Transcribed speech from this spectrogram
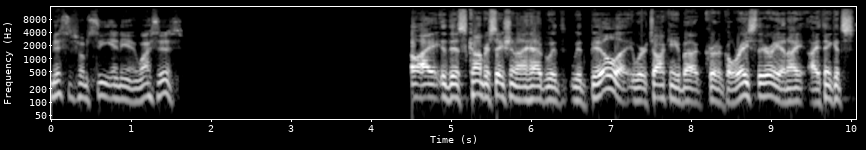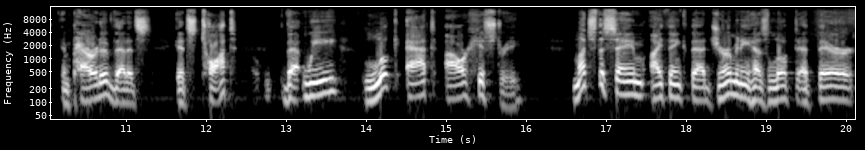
This is from CNN. Watch this. I, this conversation I had with, with Bill, uh, we're talking about critical race theory, and I, I think it's imperative that it's, it's taught that we look at our history much the same, I think, that Germany has looked at their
